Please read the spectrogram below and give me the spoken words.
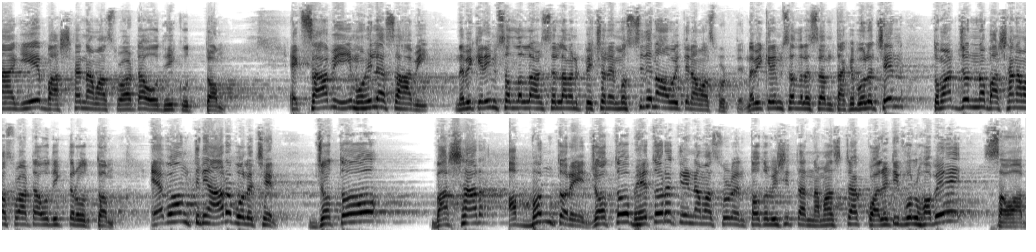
না গিয়ে বাসায় নামাজ পড়াটা অধিক উত্তম। এক সাহাবি, মহিলা সাহাবি, নবী করিম সাল্লাহ পেছনে মসজিদে নবীতে নামাজ পড়তে নবী করিম সাল্লাহ সাল্লাম তাকে বলেছেন, তোমার জন্য বাসা নামাজ পড়াটা অধিকতর উত্তম। এবং তিনি আরও বলেছেন, যত বাসার অভ্যন্তরে, যত ভেতরে তিনি নামাজ পড়বেন তত বেশি তার নামাজটা কোয়ালিটিফুল হবে, সওয়াব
